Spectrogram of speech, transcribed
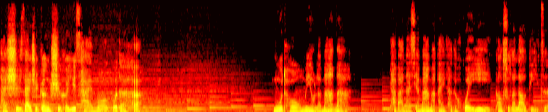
她实在是更适合于采蘑菇的呵。牧童没有了妈妈。他把那些妈妈爱他的回忆告诉了老笛子，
